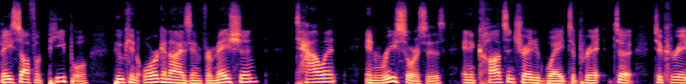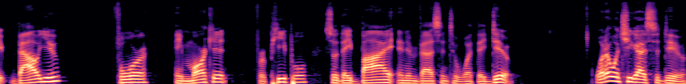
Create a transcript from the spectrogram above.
based off of people who can organize information, talent, and resources in a concentrated way to, pre- to, to create value for a market, for people, so they buy and invest into what they do. What I want you guys to do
